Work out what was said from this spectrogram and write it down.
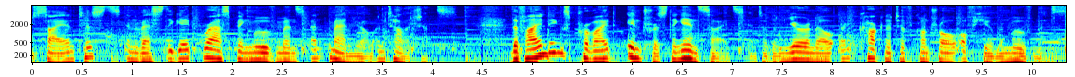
scientists investigate grasping movements and manual intelligence. The findings provide interesting insights into the neuronal and cognitive control of human movements.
